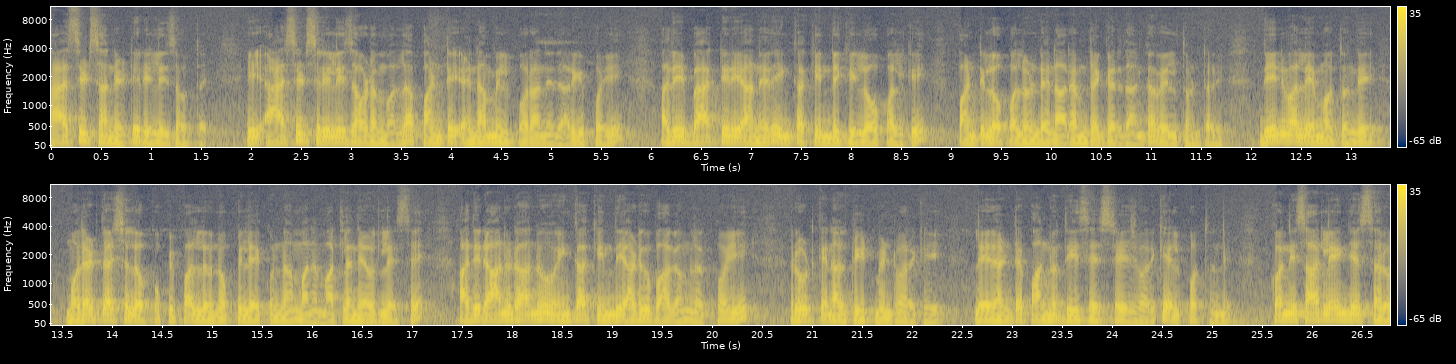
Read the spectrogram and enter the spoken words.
యాసిడ్స్ అనేటివి రిలీజ్ అవుతాయి. ఈ యాసిడ్స్ రిలీజ్ అవ్వడం వల్ల పంటి ఎనామిల్ పొర అనేది అరిగిపోయి అది బ్యాక్టీరియా అనేది ఇంకా కిందికి లోపలికి పంటి లోపల ఉండే నరం దగ్గర దాకా వెళ్తుంటుంది. దీనివల్ల ఏమవుతుంది? మొదటి దశలో పుప్పిపళ్ళు నొప్పి లేకుండా మనం అట్లనే వదిలేస్తే అది రాను రాను ఇంకా కింది అడుగు భాగంలోకి పోయి రూట్ కెనాల్ ట్రీట్మెంట్ వరకు లేదంటే పన్ను తీసే స్టేజ్ వరకు వెళ్ళిపోతుంది. కొన్నిసార్లు ఏం చేస్తారు?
